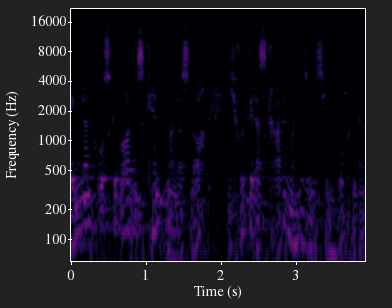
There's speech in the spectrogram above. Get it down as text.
England groß geworden ist, kennt man das noch. Ich rücke das gerade mal hier so ein bisschen hoch wieder.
